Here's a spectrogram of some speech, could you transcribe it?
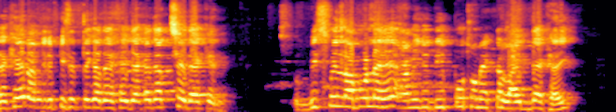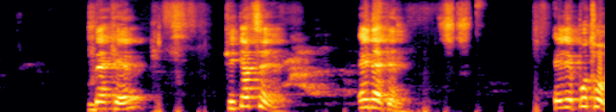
দেখেন, আমি যদি পিছের থেকে দেখাই, দেখা যাচ্ছে, দেখেন। বিসমিল্লাহ বলে আমি যদি প্রথম একটা লাইট দেখাই, দেখেন, ঠিক আছে? এই দেখেন, এই যে প্রথম,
